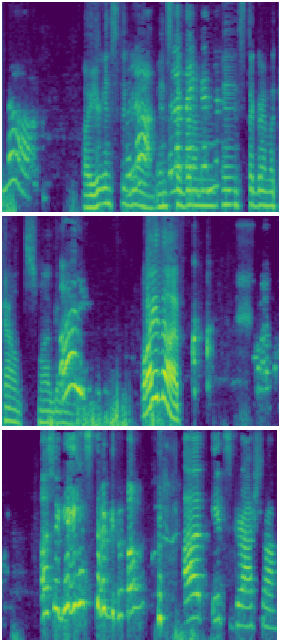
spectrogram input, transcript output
Wala. Oh, your Instagram. Wala. Wala Instagram, tayong ganyan. Instagram accounts, mga ganun. Ay! Why not? Ah, sige, Instagram. At it's Gracia.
